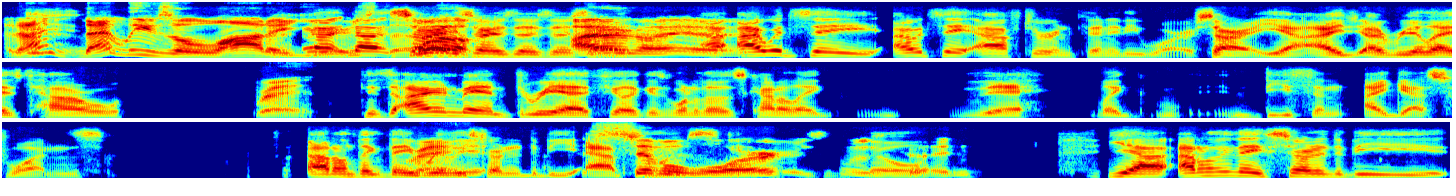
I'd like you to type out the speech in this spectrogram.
That that leaves a lot of uh, years. no, though. sorry, Well, sorry, sorry, sorry, I don't know. I, uh, I would say I would say after Infinity War. Sorry, yeah, I I realized how Right. because Iron Man three I feel like is one of those kind of like, eh, like decent I guess ones. I don't think they really started to be absolute Civil absolute War stinkers was until good. yeah, I don't think they started to be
